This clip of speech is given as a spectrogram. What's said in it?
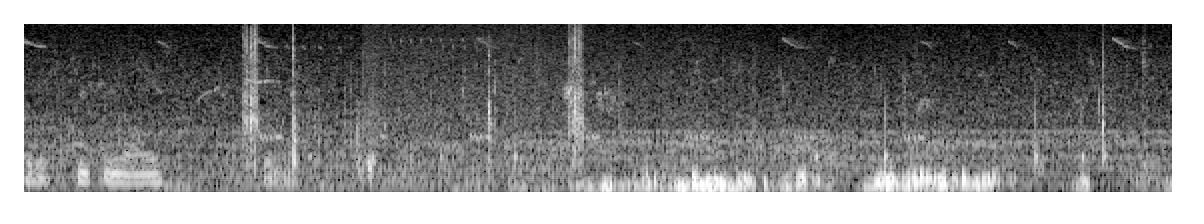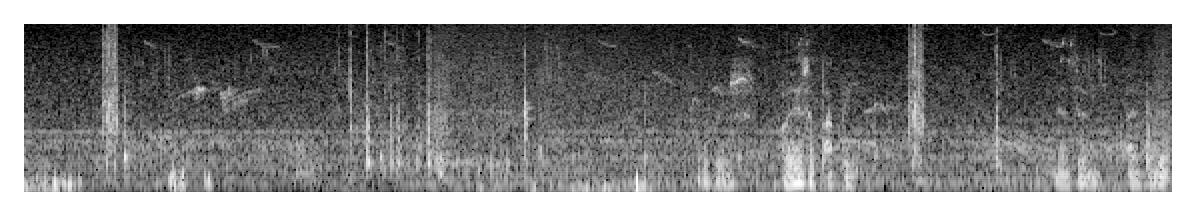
the speaking noise. Oh, there's, oh, there's a puppy. There's a adult,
